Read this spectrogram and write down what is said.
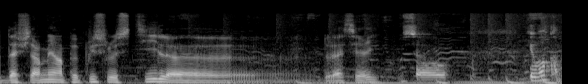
d'affirmer un peu plus le style euh, de la série. So, you're welcome.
